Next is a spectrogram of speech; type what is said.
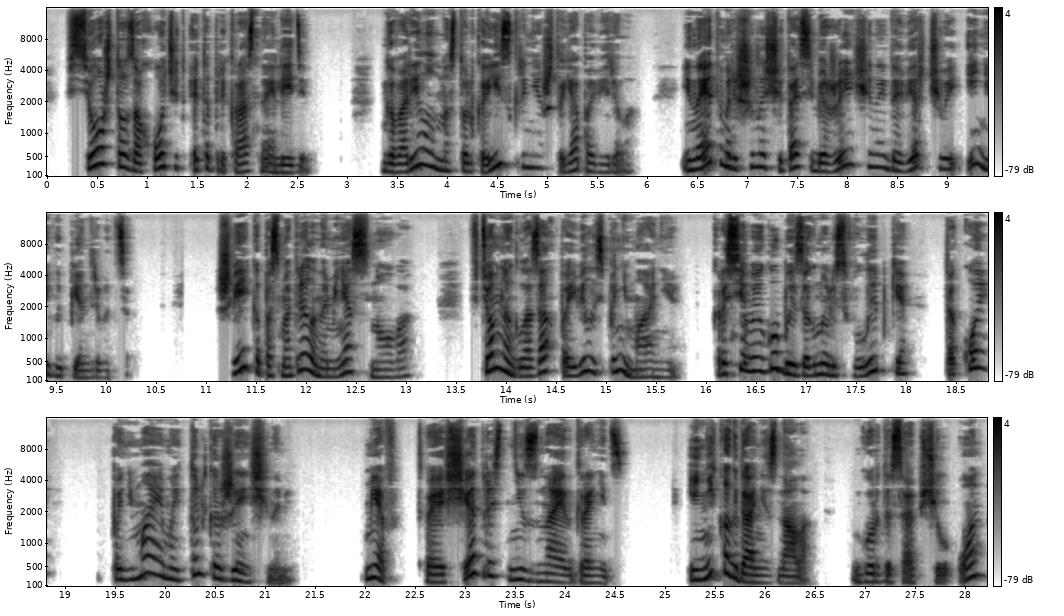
— «все, что захочет эта прекрасная леди». Говорил он настолько искренне, что я поверила. И на этом решила считать себя женщиной доверчивой и не выпендриваться. Швейка посмотрела на меня снова. В темных глазах появилось понимание. Красивые губы изогнулись в улыбке, такой, понимаемой только женщинами. Мев, твоя щедрость не знает границ. И никогда не знала гордо сообщил он,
